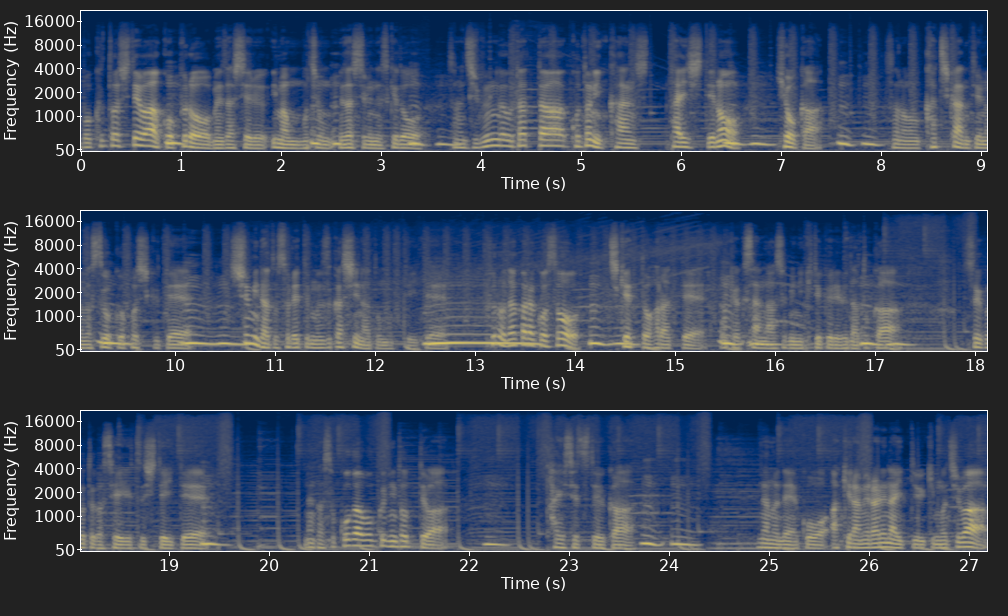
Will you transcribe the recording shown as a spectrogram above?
僕としてはこう、プロを目指してる今ももちろん目指してるんですけど、その自分が歌ったことに関し対しての評価、その価値観っていうのがすごく欲しくて、趣味だとそれって難しいなと思っていて、プロだからこそチケットを払ってお客さんが遊びに来てくれるだとか、そういうことが成立していて、なんかそこが僕にとっては大切というか、なのでこう諦められないっていう気持ちは、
